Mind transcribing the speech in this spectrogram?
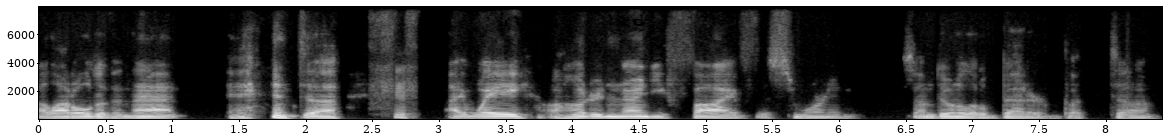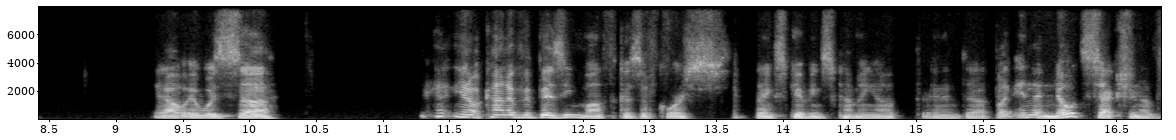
a lot older than that, and uh, I weigh 195 this morning. So I'm doing a little better, but uh, you know, it was uh, you know kind of a busy month because of course Thanksgiving's coming up, and uh, but in the notes section of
